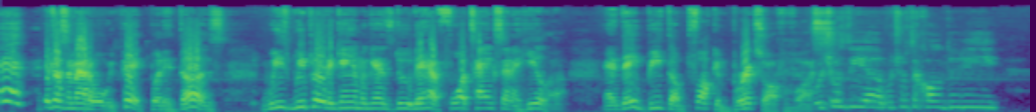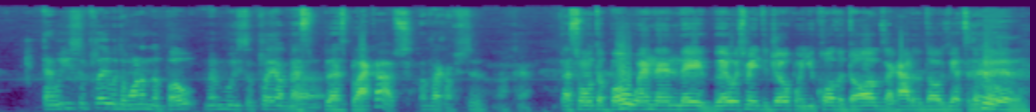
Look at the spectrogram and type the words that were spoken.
eh, it doesn't matter what we pick, but it does. We we played a game against dude. They have four tanks and a healer, and they beat the fucking bricks off of us. Which was the uh, which was the Call of Duty that we used to play with the one on the boat? Remember we used to play on the that's that's Black Ops. oh, Black Ops Two. Okay. That's the one with the boat, and then they they always made the joke when you call the dogs, like how do the dogs get to the boat?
